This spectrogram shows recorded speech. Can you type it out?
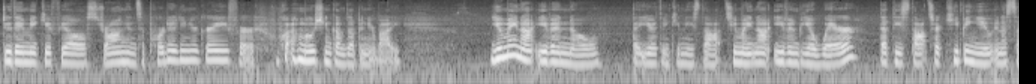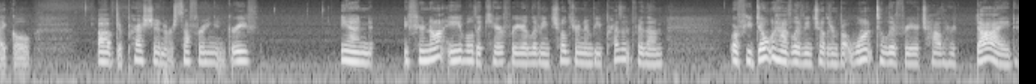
Do they make you feel strong and supported in your grief? Or what emotion comes up in your body? You may not even know that you're thinking these thoughts. You might not even be aware that these thoughts are keeping you in a cycle of depression or suffering and grief. And if you're not able to care for your living children and be present for them, or if you don't have living children but want to live for your child who died,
